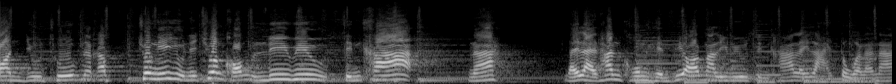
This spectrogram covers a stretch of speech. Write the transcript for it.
on YouTube นะครับ ช่วงนี้อยู่ในช่วงของรีวิวสินค้านะ หลายๆ ท่านคงเห็นพี่ออสมารีวิวสินค้าหลาย ๆ ตัวแล้วนะ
